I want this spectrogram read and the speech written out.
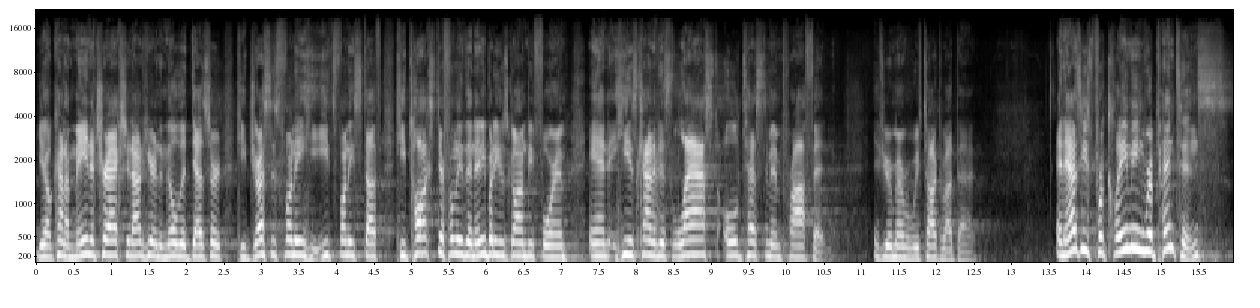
you know, kind of main attraction out here in the middle of the desert. He dresses funny. He eats funny stuff. He talks differently than anybody who's gone before him. And he is kind of this last Old Testament prophet. If you remember, we've talked about that. And as he's proclaiming repentance,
